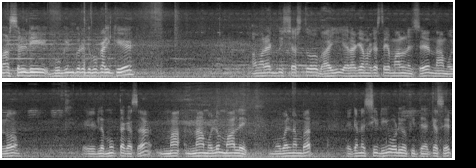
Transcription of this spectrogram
পার্সেলটি বুকিং করে দেব কালকে। আমার এক বিশ্বাস্ত ভাই, এর আগে আমার কাছ থেকে মাল নিয়েছে, নাম হলো এগুলো মুক্তাগাছা মা, নাম হলো মালেক, মোবাইল নাম্বার, এখানে সিডি, অডিও ফিতে, ক্যাসেট,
